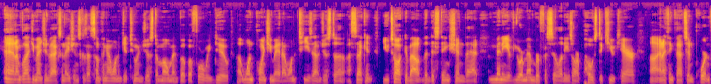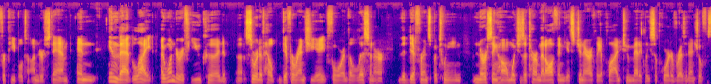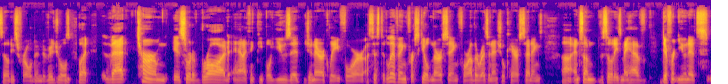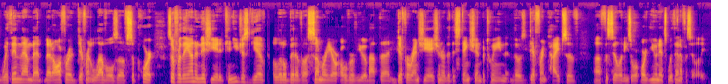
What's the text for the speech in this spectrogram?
And I'm glad you mentioned vaccinations because that's something I want to get to in just a moment. But before we do, uh, one point you made, I want to tease out just a, a, second. You talked about the distinction that many of your member facilities are post acute care uh, and I think that's important for people to understand. And in that light, I wonder if you could uh, sort of help differentiate for the listener the difference between nursing home, which is a term that often gets generically applied to medically supportive residential facilities for older individuals, but that term is sort of broad, and I think people use it generically for assisted living, for skilled nursing, for other residential care settings. Uh, and some facilities may have different units within them that, that offer different levels of support. So, for the uninitiated, can you just give a little bit of a summary or overview about the differentiation or the distinction between those different types of uh, facilities or, or units within a facility?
